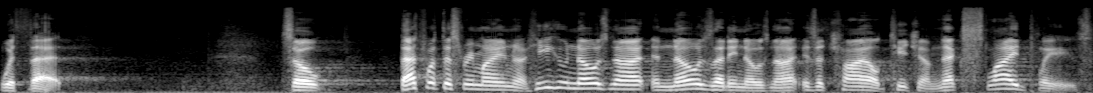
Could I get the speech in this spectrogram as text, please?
with that. So that's what this reminded me of. He who knows not and knows that he knows not is a child. Teach him. Next slide, please.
